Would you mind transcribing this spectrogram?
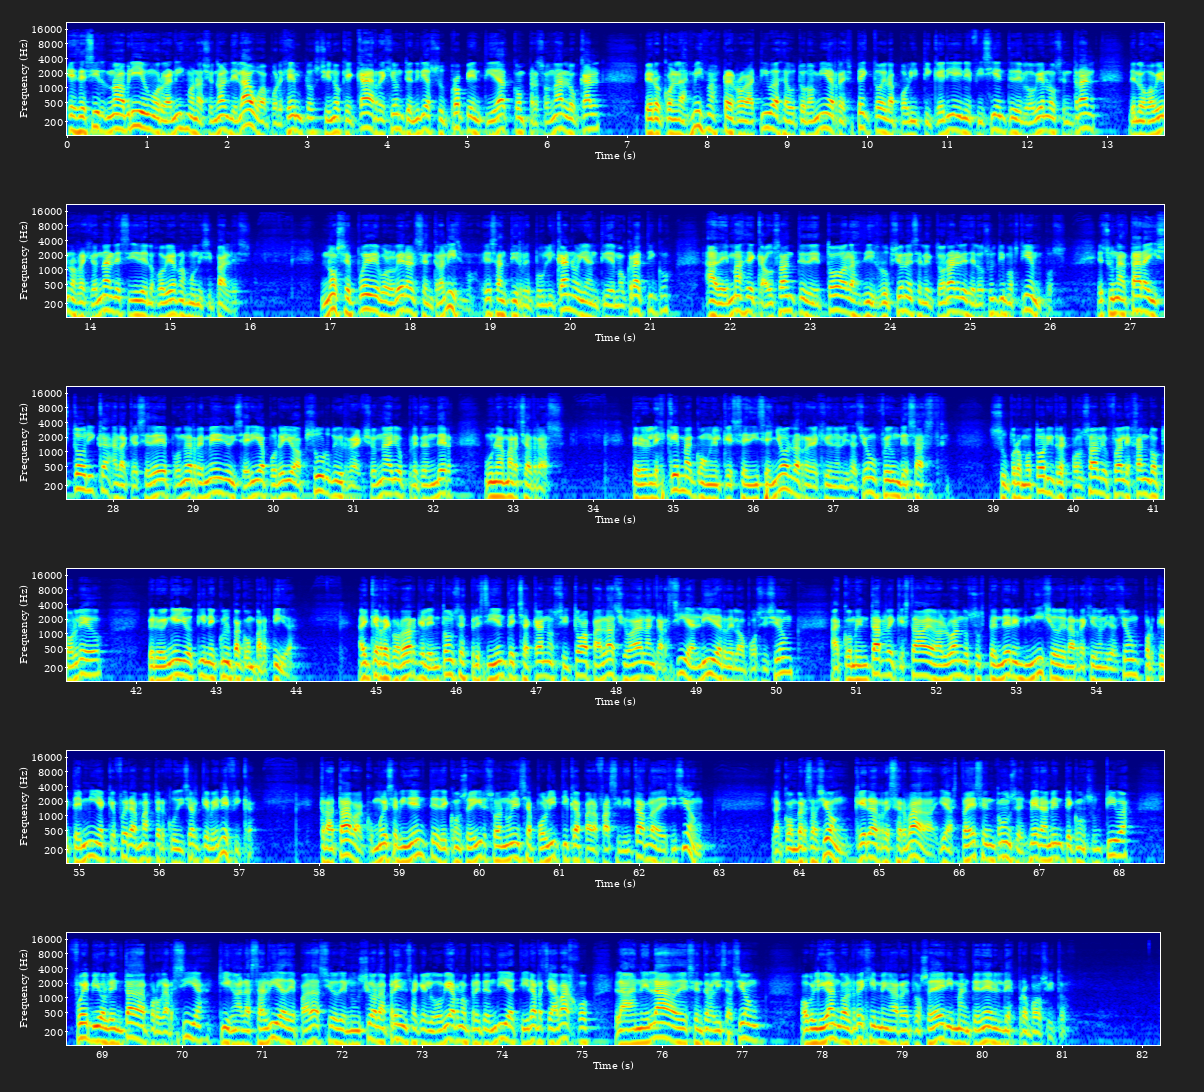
es decir, no habría un organismo nacional del agua, por ejemplo, sino que cada región tendría su propia entidad con personal local, pero con las mismas prerrogativas de autonomía respecto de la politiquería ineficiente del gobierno central, de los gobiernos regionales y de los gobiernos municipales. No se puede volver al centralismo, es antirrepublicano y antidemocrático, además de causante de todas las disrupciones electorales de los últimos tiempos es una tara histórica a la que se debe poner remedio y sería por ello absurdo y reaccionario pretender una marcha atrás. Pero el esquema con el que se diseñó la regionalización fue un desastre. Su promotor y responsable fue Alejandro Toledo, pero en ello tiene culpa compartida. Hay que recordar que el entonces presidente chacano citó a Palacio a Alan García, líder de la oposición, a comentarle que estaba evaluando suspender el inicio de la regionalización porque temía que fuera más perjudicial que benéfica. Trataba, como es evidente, de conseguir su anuencia política para facilitar la decisión. La conversación, que era reservada y hasta ese entonces meramente consultiva, fue violentada por García, quien a la salida de Palacio denunció a la prensa que el gobierno pretendía tirarse abajo la anhelada descentralización, obligando al régimen a retroceder y mantener el despropósito.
